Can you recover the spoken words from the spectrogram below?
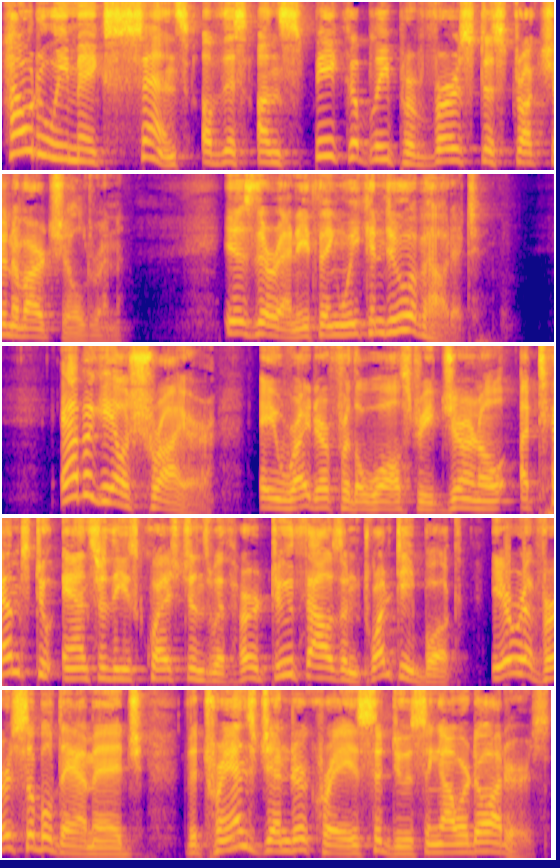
How do we make sense of this unspeakably perverse destruction of our children? Is there anything we can do about it? Abigail Shrier, a writer for the Wall Street Journal, attempts to answer these questions with her 2020 book, Irreversible Damage The Transgender Craze Seducing Our Daughters.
